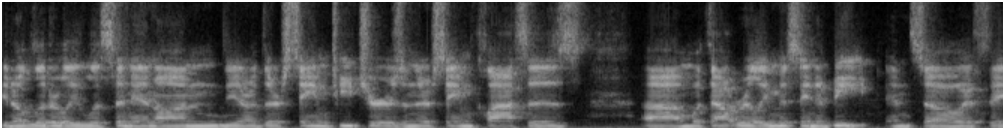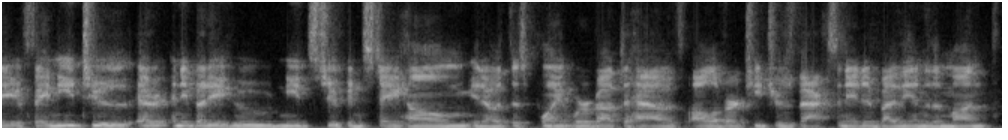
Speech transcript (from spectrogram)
you know, literally listen in on, you know, their same teachers and their same classes um, without really missing a beat. And so if they if they need to, anybody who needs to can stay home. You know, at this point, we're about to have all of our teachers vaccinated by the end of the month.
